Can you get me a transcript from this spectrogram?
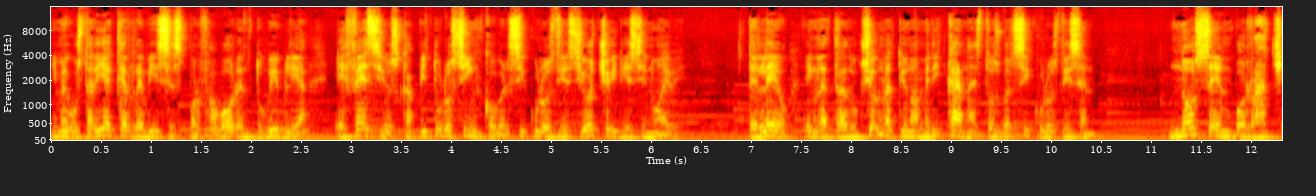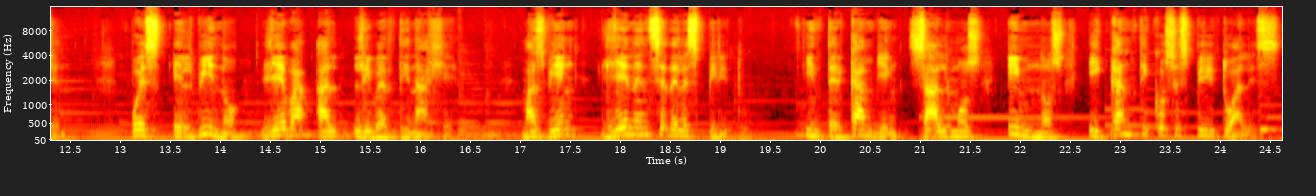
Y me gustaría que revises, por favor, en tu Biblia Efesios capítulo 5 versículos 18 y 19. Te leo, en la traducción latinoamericana estos versículos dicen, no se emborrachen pues el vino lleva al libertinaje. Más bien, llénense del Espíritu. Intercambien salmos, himnos y cánticos espirituales.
